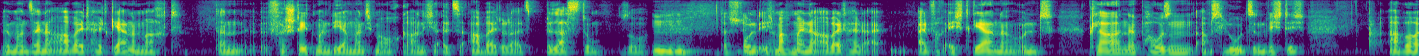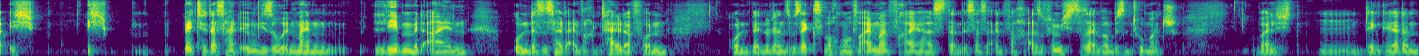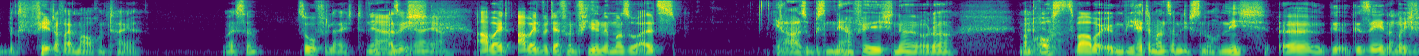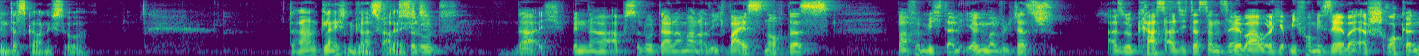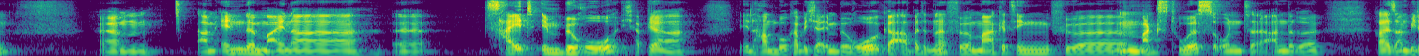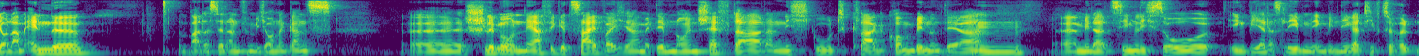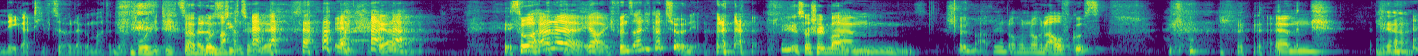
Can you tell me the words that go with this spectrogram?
wenn man seine Arbeit halt gerne macht, dann versteht man die ja manchmal auch gar nicht als Arbeit oder als Belastung. So. Mhm, stimmt, und ich ja. mache meine Arbeit halt ein- einfach echt gerne. Und klar, ne, Pausen absolut sind wichtig, aber ich, ich bette das halt irgendwie so in mein Leben mit ein und das ist halt einfach ein Teil davon. Und wenn du dann so sechs Wochen auf einmal frei hast, dann ist das einfach, also für mich ist das einfach ein bisschen too much. Weil ich Mhm. denke, ja, dann fehlt auf einmal auch ein Teil. Weißt du? So vielleicht. Ja, also ich, ja, ja. Arbeit, Arbeit wird ja von vielen immer so als, ja, so ein bisschen nervig, ne? Oder man braucht es zwar, aber irgendwie hätte man es am liebsten auch nicht äh, ge- gesehen, aber ich Mhm. finde das gar nicht so. Da gleichen wir Das uns vielleicht. absolut. Ja, ich bin da absolut deiner Meinung. Also ich weiß noch, das war für mich dann irgendwann wirklich das, also krass, als ich das dann selber, oder ich habe mich vor mich selber erschrocken. Ähm, am Ende meiner äh, Zeit im Büro, ich habe ja in Hamburg habe ich ja im Büro gearbeitet, ne, für Marketing, für Max Tours und äh, andere Reiseanbieter. Und am Ende war das ja dann für mich auch eine ganz äh, schlimme und nervige Zeit, weil ich ja mit dem neuen Chef da dann nicht gut klargekommen bin und der äh, mir da ziemlich so irgendwie ja das Leben irgendwie negativ zur Hölle, negativ zur Hölle gemacht hat. Ja, positiv zur Ja, Hölle positiv machen. zur Hölle. ja. zur Hölle! Ja, ich finde es eigentlich ganz schön hier. Hier ist doch schön warm. Ähm, schön war hier noch, noch ein Aufguss. ähm, ja.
